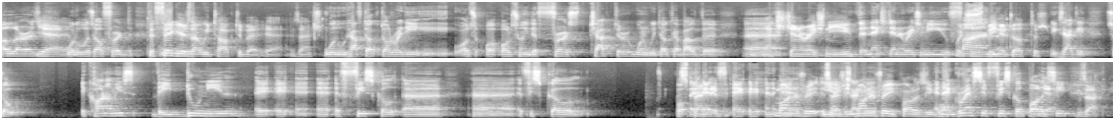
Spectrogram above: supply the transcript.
dollars. Yeah. What was offered The figures that we talked about, yeah, exactly well, we have talked already also also in the first chapter when we talked about the uh, Next Generation EU. the next generation EU Which has fund. been adopted. Exactly. So economies they do need a, a, a, fiscal uh, uh, a fiscal Spending. a- Monetary- yeah, exactly. monetary policy an won't- aggressive fiscal policy. Exactly.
